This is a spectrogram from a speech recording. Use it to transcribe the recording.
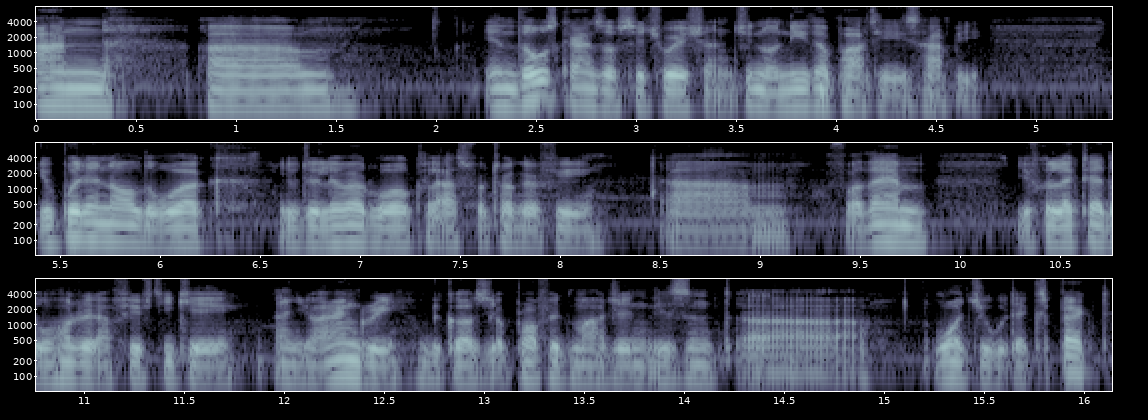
And um, in those kinds of situations, you know, neither party is happy. You put in all the work, you've delivered world class photography. Um, for them, you've collected 150k and you're angry because your profit margin isn't uh, what you would expect.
